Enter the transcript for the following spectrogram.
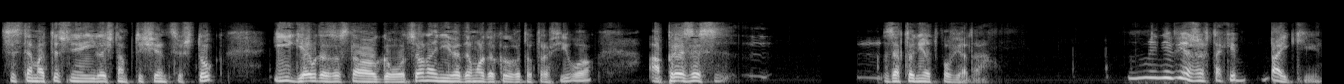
systematycznie ileś tam tysięcy sztuk i giełda została ogołocona i nie wiadomo do kogo to trafiło, a prezes za to nie odpowiada. Nie wierzę w takie bajki.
